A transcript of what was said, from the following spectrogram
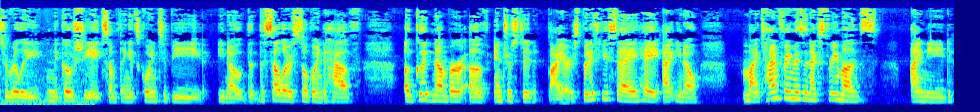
to really negotiate something. It's going to be, you know, the, the seller is still going to have a good number of interested buyers. But if you say, hey, I, you know, my time frame is the next three months. I need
